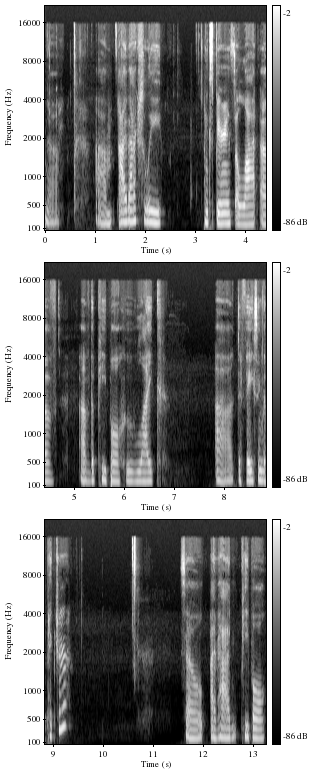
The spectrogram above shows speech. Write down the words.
Yeah. Um, I've actually experienced a lot of of the people who like uh, defacing the picture. So I've had people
